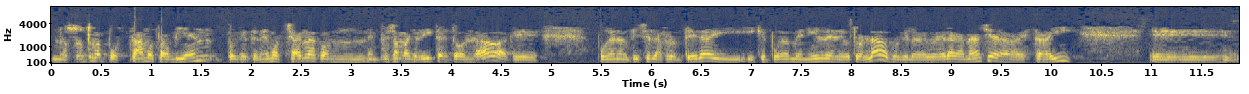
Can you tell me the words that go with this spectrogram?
nosotros apostamos también, porque tenemos charlas con empresas mayoristas de todos lados, a que puedan abrirse la frontera y, que puedan venir desde otros lados, porque la verdadera ganancia está ahí. Eh,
